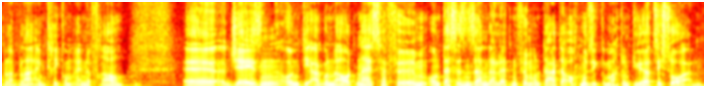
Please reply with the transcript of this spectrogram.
bla bla, ein Krieg um eine Frau. Äh, Jason und die Argonauten heißt der Film und das ist ein Sandalettenfilm und da hat er auch Musik gemacht und die hört sich so an.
